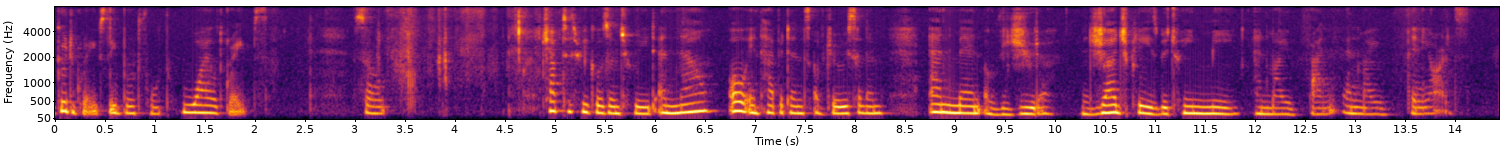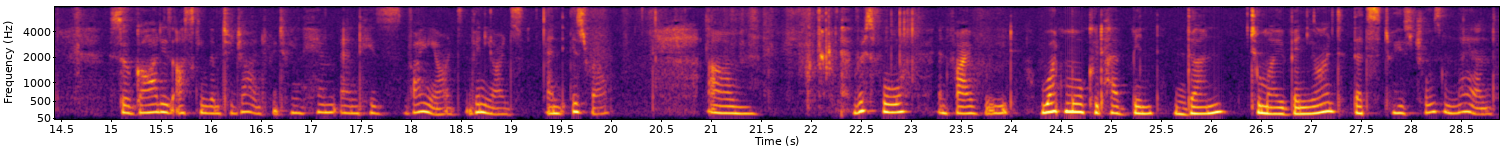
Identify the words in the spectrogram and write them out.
good grapes, they brought forth wild grapes. So, chapter 3 goes on to read, And now, O inhabitants of Jerusalem and men of Judah, judge please between me and my van- and my vineyards. So God is asking them to judge between him and his vineyards, vineyards and Israel. Um, verse 4 and 5 read, what more could have been done to my vineyard, that's to his chosen land,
